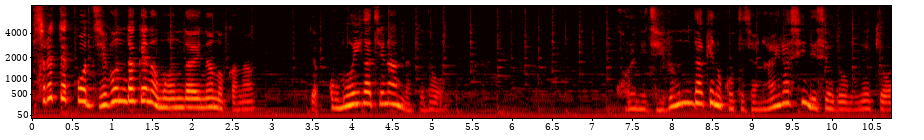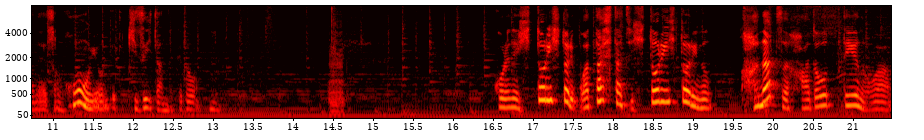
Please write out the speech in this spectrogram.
それってこう自分だけの問題なのかなって思いがちなんだけどこれね自分だけのことじゃないらしいんですよどうもね。今日はねその本を読んでて気づいたんだけど、うん、これね一人一人私たち一人一人の放つ波動っていうのは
